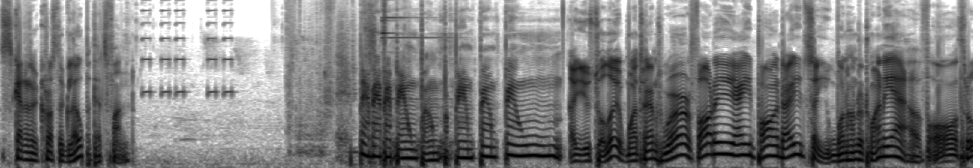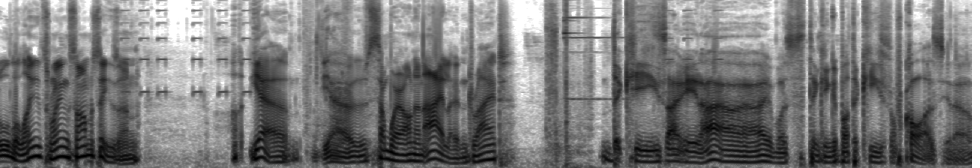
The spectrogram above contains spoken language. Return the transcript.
scattered across the globe, that's fun. I used to live where temps were 48.8 C, 120 F, all through the late spring summer season. Yeah, yeah, somewhere on an island, right? The keys, I mean, I, I was thinking about the keys, of course, you know.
